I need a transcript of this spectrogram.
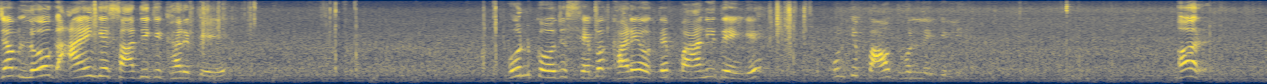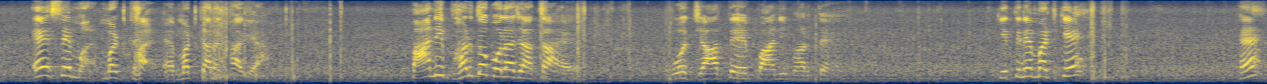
जब लोग आएँगे शादी के घर पे, उनको जो सेवक खड़े होते पानी देंगे उनके पाँव धोने के लिए। और ऐसे मटका मटका रखा गया। पानी भर दो बोला जाता है, वो जाते हैं, पानी भरते हैं। कितने मटके? हैं?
